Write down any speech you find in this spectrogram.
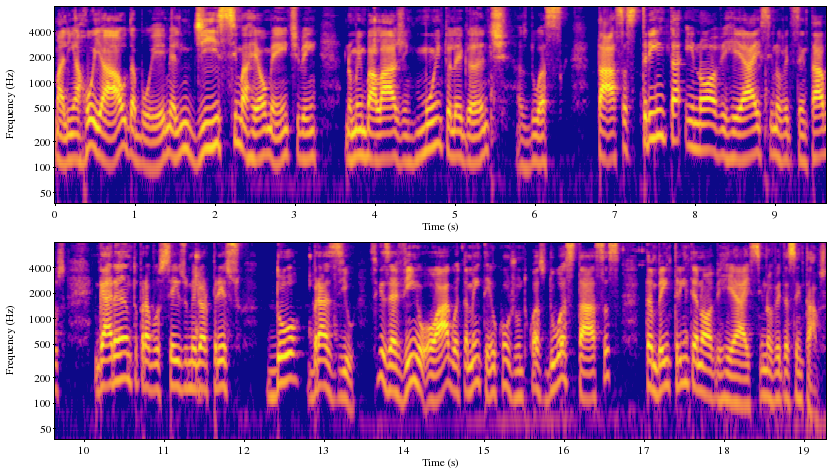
uma linha royal da Boêmia, lindíssima realmente, vem numa embalagem muito elegante, as duas taças, R$ 39,90. Garanto para vocês o melhor preço do Brasil. Se quiser vinho ou água, também tem o conjunto com as duas taças, também R$ 39,90.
